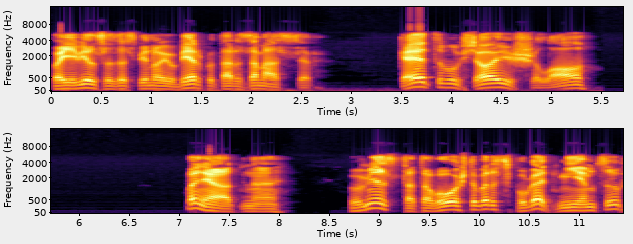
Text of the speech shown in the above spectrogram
Появился за спиной у Беркута Арзамасцев. К этому все и шло. Понятно. Вместо того, чтобы распугать немцев,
